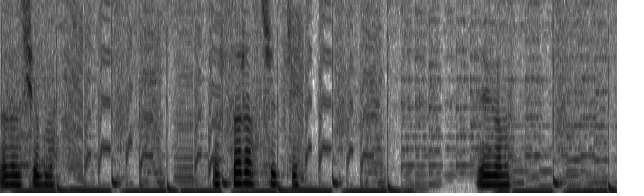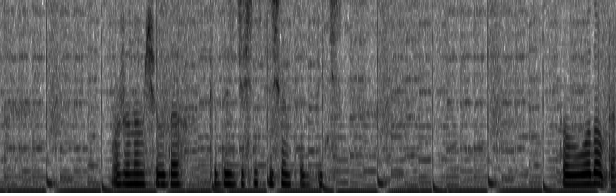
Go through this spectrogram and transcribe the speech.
Level siódmy. Już coraz szybciej. Biegamy. Może nam się uda kiedyś 10 tysięcy wbić. To było dobre.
